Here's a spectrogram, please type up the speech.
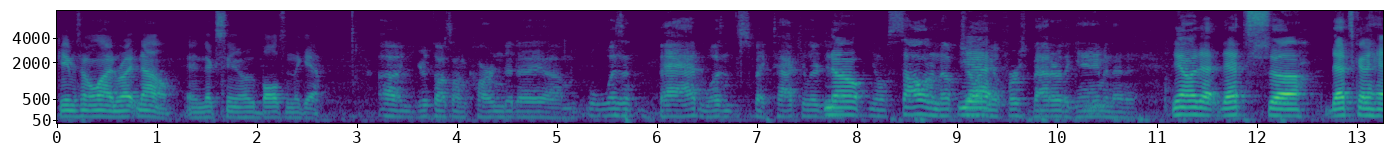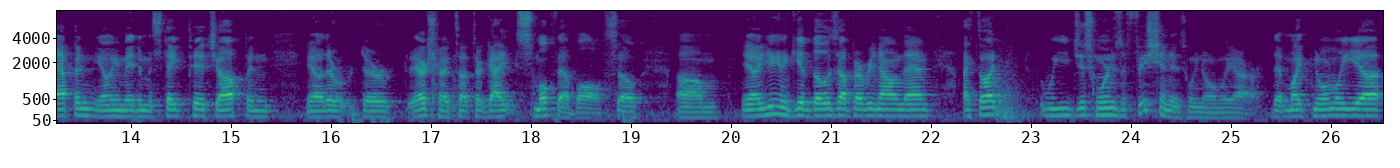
Game's on the line right now, and next thing you know, the ball's in the gap. Uh, your thoughts on Carden today? Um, wasn't bad, wasn't spectacular. Did No. you know, solid enough job. Yeah. You know, first batter of the game, and then it, you know that that's uh, that's going to happen. You know, he made a mistake pitch up, and you know they're they're actually I thought their guy smoked that ball. So um, you know you're going to give those up every now and then. I thought we just weren't as efficient as we normally are. That Mike normally uh,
